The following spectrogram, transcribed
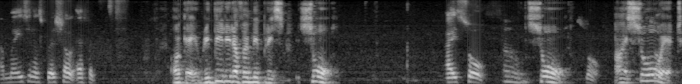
amazing special effects. Okay, repeat it after me, please. Saw, I saw, Oh, saw. Saw. I saw it.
